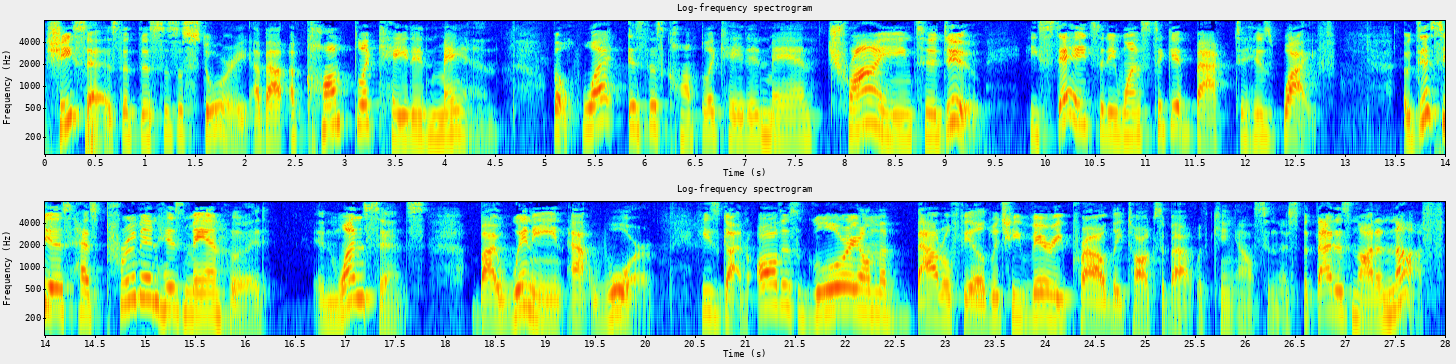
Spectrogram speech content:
she says that this is a story about a complicated man. But what is this complicated man trying to do? He states that he wants to get back to his wife. Odysseus has proven his manhood, in one sense, by winning at war. He's gotten all this glory on the battlefield, which he very proudly talks about with King Alcinous, but that is not enough.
